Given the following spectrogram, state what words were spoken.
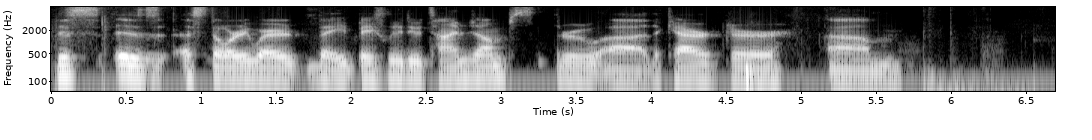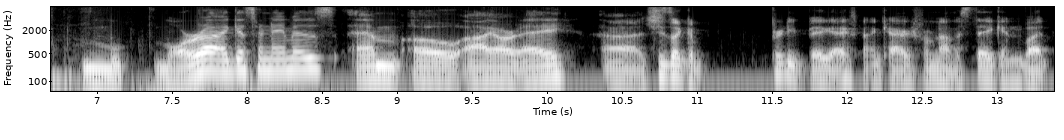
this is a story where they basically do time jumps through uh, the character um, Mora, I guess her name is M O I R A. Uh, she's like a pretty big X Men character, if I'm not mistaken. But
